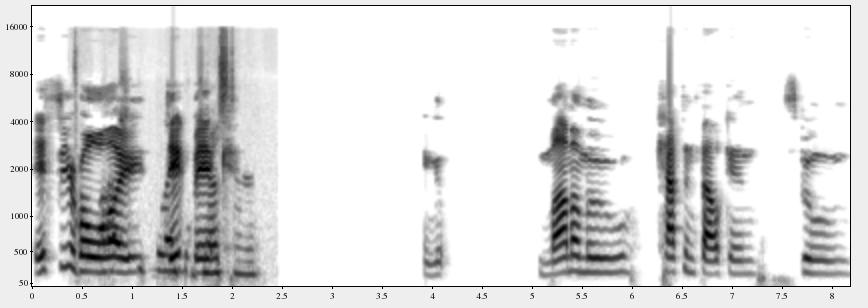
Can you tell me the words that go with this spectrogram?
It's your boy, Like Dick Bick. Mama Moo, Captain Falcon, Spoon.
